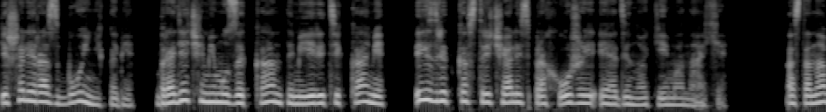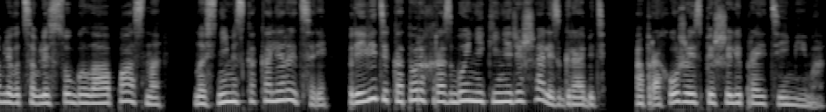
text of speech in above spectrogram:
кишели разбойниками, бродячими музыкантами, еретиками Изредка встречались прохожие и одинокие монахи. Останавливаться в лесу было опасно, но с ними скакали рыцари, при виде которых разбойники не решались грабить, а прохожие спешили пройти мимо.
